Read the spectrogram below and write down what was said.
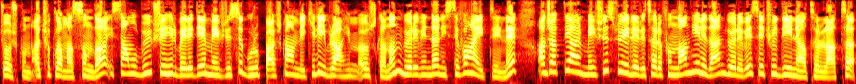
Coşkun açıklamasında İstanbul Büyükşehir Belediye Meclisi Grup Başkan Vekili İbrahim Özkan'ın görevinden istifa ettiğini ancak diğer meclis üyeleri tarafından yeniden göreve seçildiğini hatırlattı.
